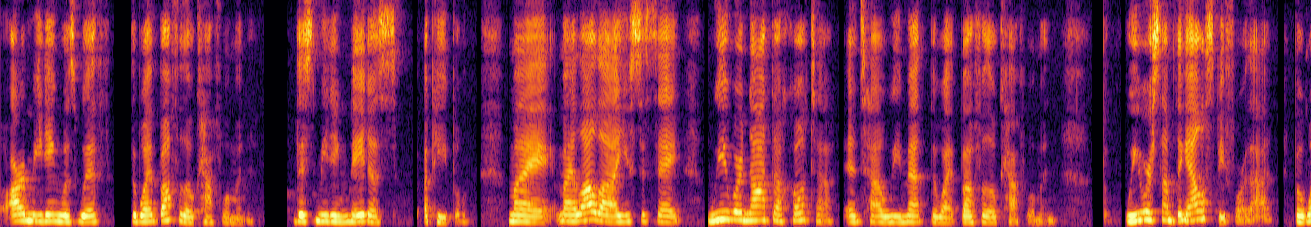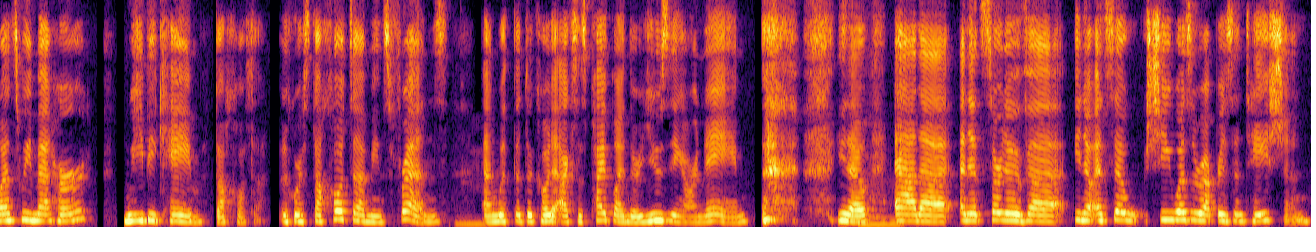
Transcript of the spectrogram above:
our meeting was with the white buffalo calf woman. This meeting made us a people. My my Lala used to say, "We were not Dakota until we met the white buffalo calf woman. We were something else before that. But once we met her, we became Dakota. And of course, Dakota means friends, mm-hmm. and with the Dakota Access Pipeline, they're using our name, you know, mm-hmm. and uh, and it's sort of uh, you know, and so she was a representation,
